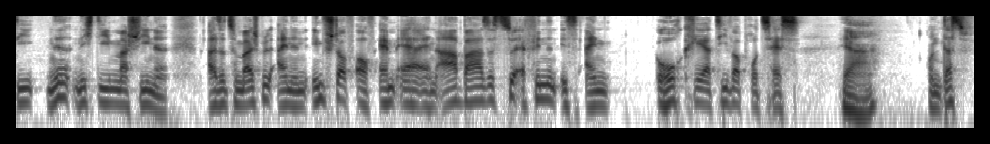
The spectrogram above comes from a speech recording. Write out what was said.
die, ne, nicht die Maschine. Also zum Beispiel einen Impfstoff auf mRNA-Basis zu erfinden, ist ein hochkreativer Prozess. Ja. Und das,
